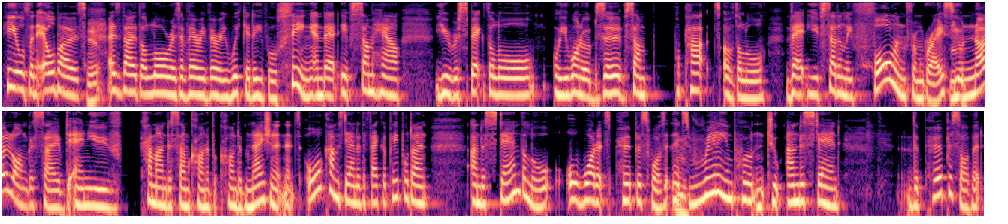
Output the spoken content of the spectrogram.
heels and elbows, Yeah. as though the law is a very, very wicked, evil thing, and that if somehow you respect the law or you want to observe some parts of the law, that you've suddenly fallen from grace, you're mm. no longer saved, and you've come under some kind of a condemnation. And it all comes down to the fact that people don't understand the law or what its purpose was. It's mm. really important to understand the purpose of it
